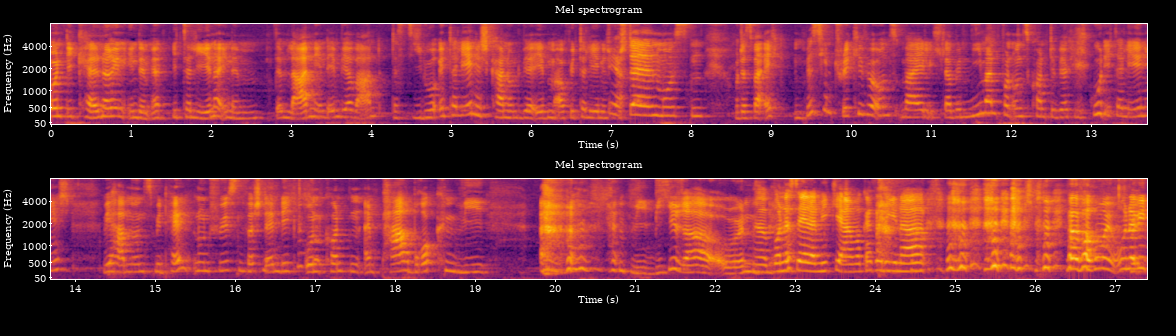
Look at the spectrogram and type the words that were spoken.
und die Kellnerin in dem Italiener, in dem, dem Laden, in dem wir waren, dass die nur Italienisch kann und wir eben auf Italienisch ja. bestellen mussten. Und das war echt ein bisschen tricky für uns, weil ich glaube, niemand von uns konnte wirklich gut Italienisch. Wir haben uns mit Händen und Füßen verständigt und konnten ein paar Brocken wie wie Bira und. Buonasera, mi chiamo Caterina. Warum una, vi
